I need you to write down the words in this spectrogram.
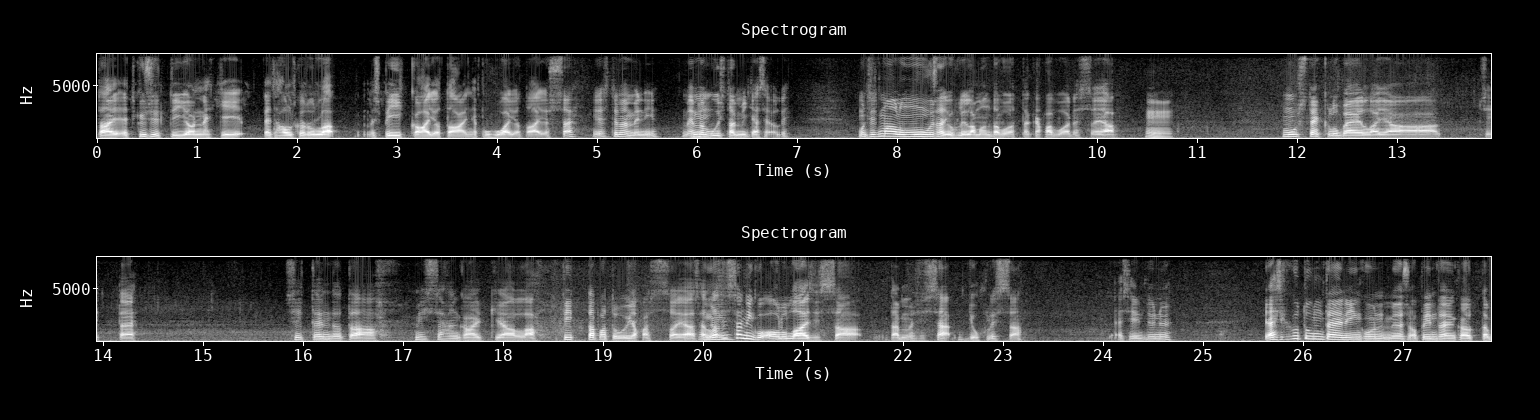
tai että kysyttiin jonnekin, että haluatko tulla spiikkaa jotain ja puhua jotain jossain. Ja sitten mä menin. En mä Niin. muista mikä se oli. Mutta sitten mä oon ollut muusajuhlilla monta vuotta vuodessa ja Mm. musteklubeilla ja sitten, sitten tota, missähän kaikkialla, Tittapatuijassa ja sellaisissa niinku oululaisissa tämmöisissä juhlissa esiintynyt. Ja ehkä kun tuntee niin kun myös opintojen kautta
